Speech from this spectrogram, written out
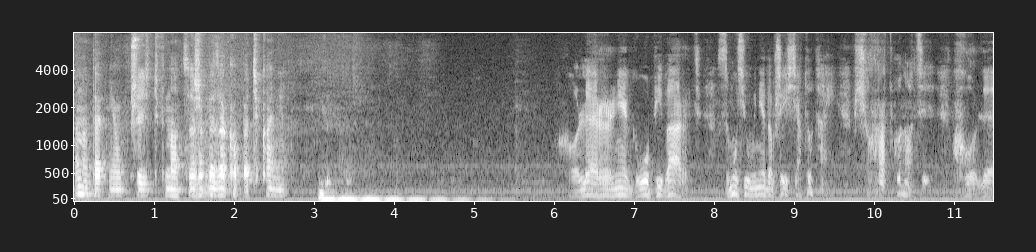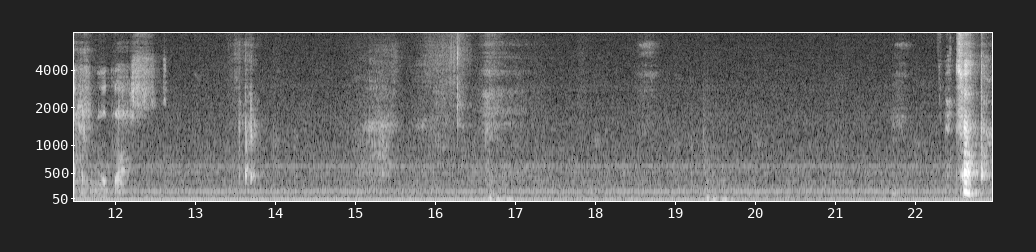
Ono tak miał przyjść w nocy, żeby zakopać konia. Cholernie głupi Bart zmusił mnie do przyjścia tutaj, w środku nocy. Cholerny deszcz. Co to?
